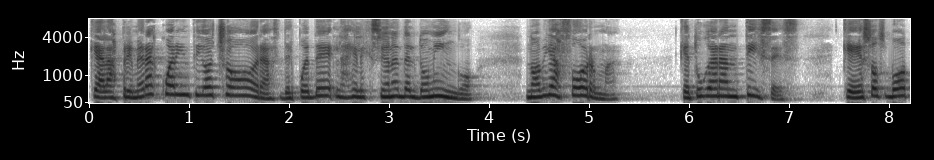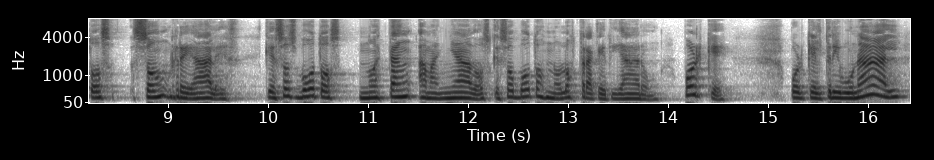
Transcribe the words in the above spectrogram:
que a las primeras 48 horas después de las elecciones del domingo, no había forma que tú garantices que esos votos son reales, que esos votos no están amañados, que esos votos no los traquetearon. ¿Por qué? Porque el tribunal,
